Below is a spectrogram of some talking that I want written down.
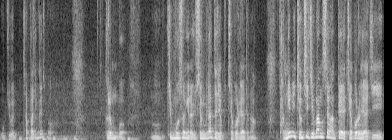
웃기고 자빠진 거죠. 그럼 뭐, 어, 김무성이나 유승민한테 제보, 제보를 해야 되나? 당연히 정치지망생한테 제보를 해야지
